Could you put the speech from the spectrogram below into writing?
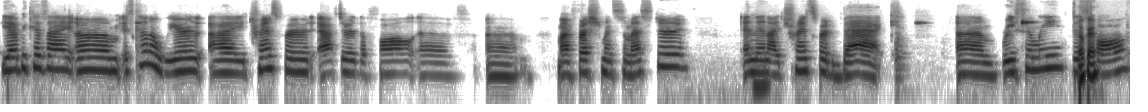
Yeah, because I um, it's kind of weird. I transferred after the fall of um, my freshman semester, and then I transferred back um, recently this okay. fall.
